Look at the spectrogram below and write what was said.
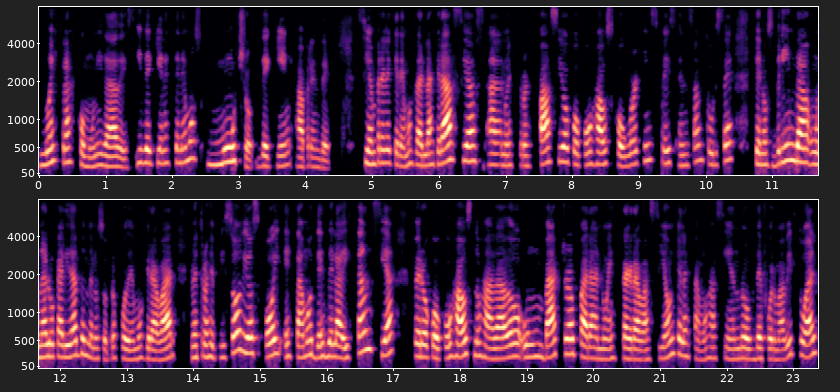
nuestras comunidades y de quienes tenemos mucho de quien aprender. Siempre le queremos dar las gracias a nuestro espacio Coco House Coworking Space en Santurce, que nos brinda una localidad donde nosotros podemos grabar nuestros episodios. Hoy estamos desde la distancia, pero Coco House nos ha dado un backdrop para nuestra grabación que la estamos haciendo de forma virtual.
